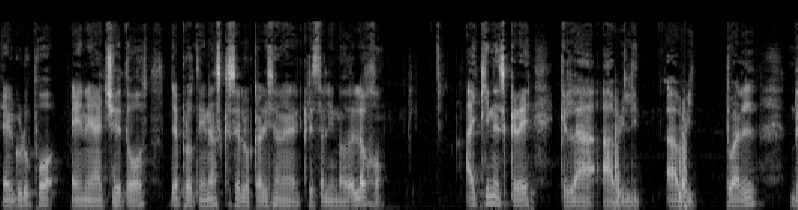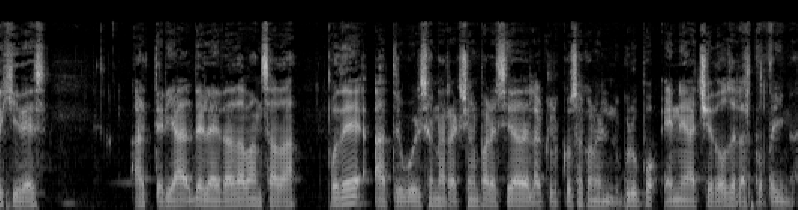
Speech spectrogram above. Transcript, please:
el grupo NH2 de proteínas que se localizan en el cristalino del ojo. Hay quienes creen que la habitual rigidez arterial de la edad avanzada puede atribuirse a una reacción parecida de la glucosa con el grupo NH2 de las proteínas.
